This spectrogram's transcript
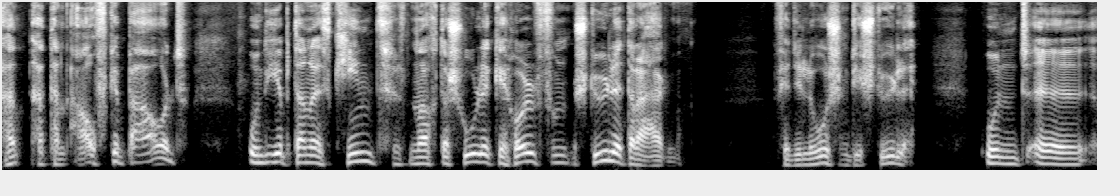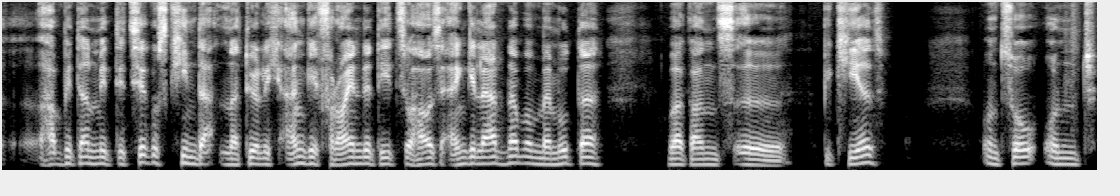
hat, hat dann aufgebaut und ich habe dann als Kind nach der Schule geholfen, Stühle tragen. Für die Logen, die Stühle. Und äh, habe mich dann mit den Zirkuskindern natürlich angefreundet, die zu Hause eingeladen haben. Und meine Mutter war ganz äh, pikiert und so. Und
